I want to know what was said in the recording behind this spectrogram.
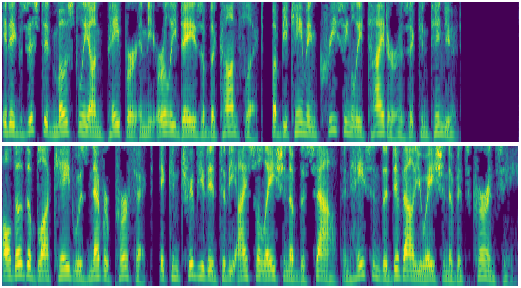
It existed mostly on paper in the early days of the conflict, but became increasingly tighter as it continued. Although the blockade was never perfect, it contributed to the isolation of the South and hastened the devaluation of its currency.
